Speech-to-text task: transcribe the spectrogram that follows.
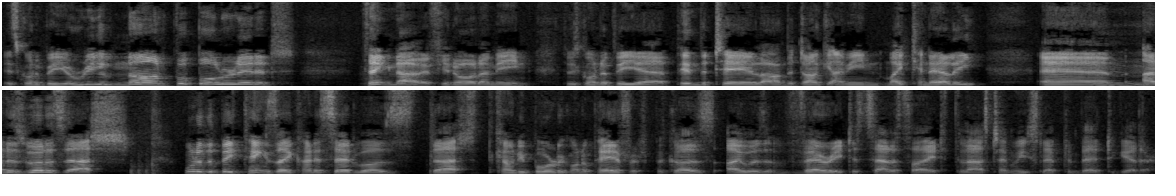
It's going to be a real non football related thing now, if you know what I mean. There's going to be a pin the tail on the donkey, I mean, Mike Kennelly. Um, And as well as that, one of the big things I kind of said was that the county board are going to pay for it because I was very dissatisfied the last time we slept in bed together.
